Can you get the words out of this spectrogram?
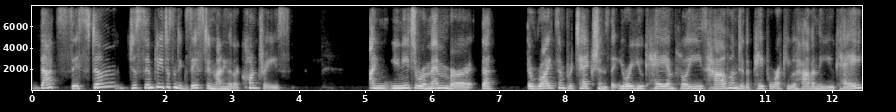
That system just simply doesn't exist in many other countries. And you need to remember that the rights and protections that your UK employees have under the paperwork you will have in the UK,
